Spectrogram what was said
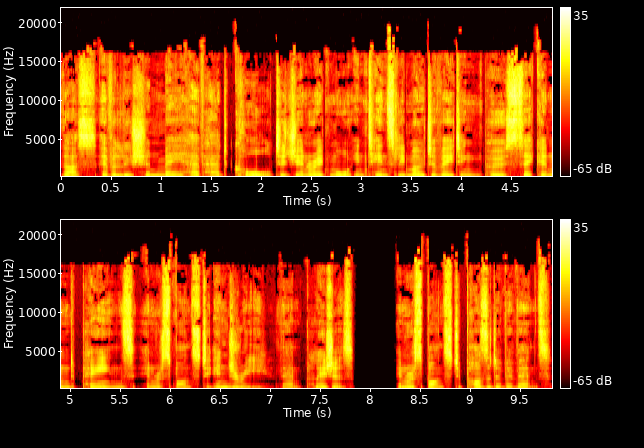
Thus, evolution may have had call to generate more intensely motivating per second pains in response to injury than pleasures in response to positive events.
